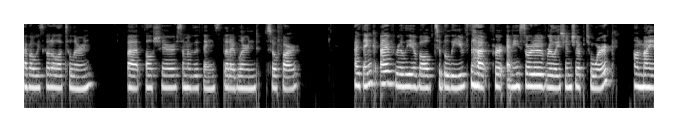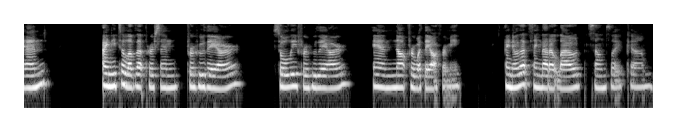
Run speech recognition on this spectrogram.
I've always got a lot to learn, but I'll share some of the things that I've learned so far. I think I've really evolved to believe that for any sort of relationship to work on my end, I need to love that person for who they are, solely for who they are, and not for what they offer me. I know that saying that out loud sounds like um,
